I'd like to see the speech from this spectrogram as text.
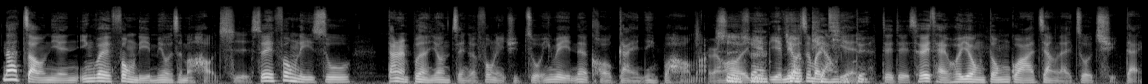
那早年因为凤梨没有这么好吃，所以凤梨酥。当然不能用整个凤梨去做，因为那个口感一定不好嘛。然后也也没有这么甜，对对，所以才会用冬瓜酱来做取代。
